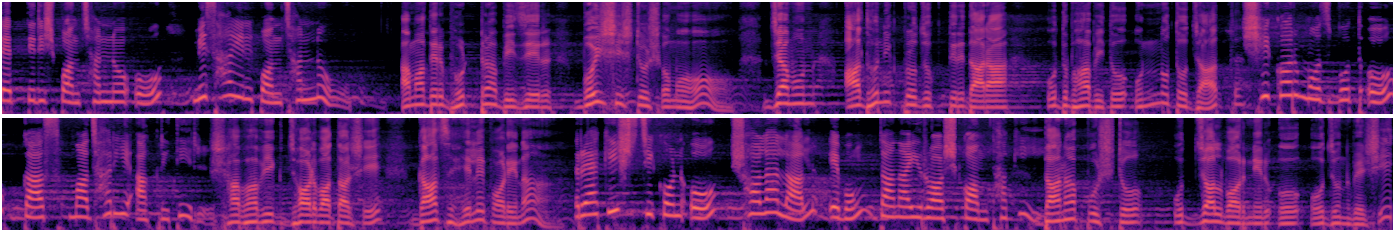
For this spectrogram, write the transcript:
তেত্রিশ পঞ্চান্ন ও মিসাইল পঞ্চান্ন। আমাদের ভুট্টা বীজের বৈশিষ্ট্য সমূহ যেমন আধুনিক প্রযুক্তির দ্বারা উদ্ভাবিত উন্নত জাত শিকড় মজবুত ও গাছ মাঝারি আকৃতির। স্বাভাবিক ঝড় বাতাসে গাছ হেলে পড়ে না। র্যাকিশ চিকন ও শলা লাল এবং দানাই রস কম থাকে। দানা পুষ্ট উজ্জ্বল বর্ণের ও ওজন বেশি?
